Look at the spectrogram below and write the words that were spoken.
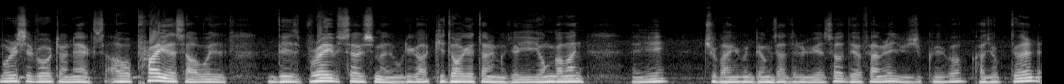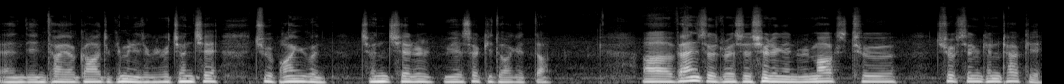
Morris wrote on X, Our prayers are with these brave servicemen. 우리가 기도하겠다는 거죠. 이 용감한 이 주방위군 병사들을 위해서 their family 유직 그리고 가족들 and the entire guard community 그리고 전체 주방위군 전체를 위해서 기도하겠다. Uh, Vance addressed shooting and remarks to in Kentucky.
